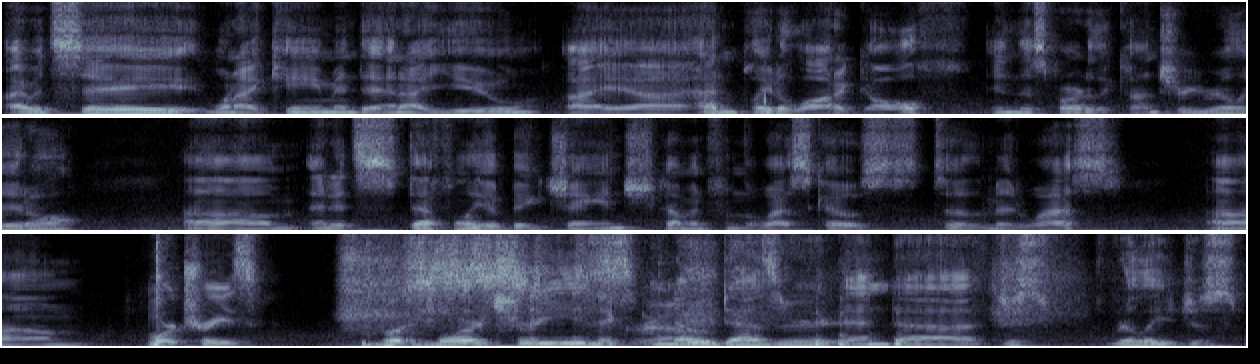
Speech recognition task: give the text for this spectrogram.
I would say when I came into NIU, I uh, hadn't played a lot of golf in this part of the country really at all. Um, and it's definitely a big change coming from the West Coast to the Midwest. Um, More trees. but more trees, no desert, and uh, just really just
